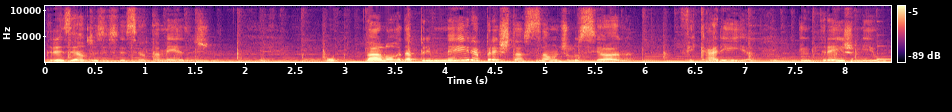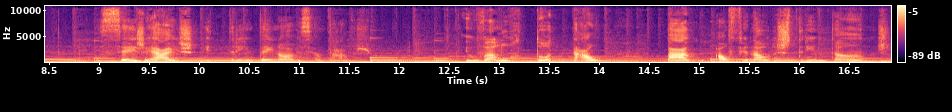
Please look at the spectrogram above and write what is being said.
360 meses. O valor da primeira prestação de Luciana ficaria em R$ 3.006,39. E o valor total pago ao final dos 30 anos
